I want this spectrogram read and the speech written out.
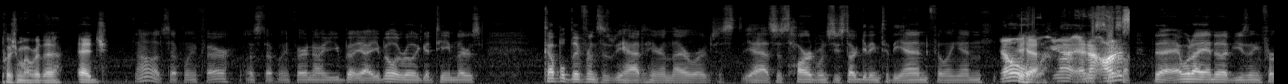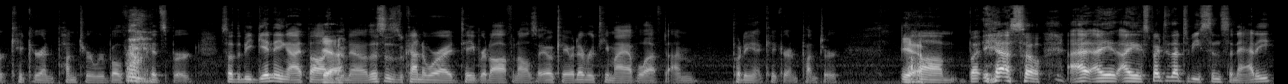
push him over the edge. No, that's definitely fair. That's definitely fair. Now you built yeah, you built a really good team. There's couple differences we had here and there where it just yeah, it's just hard once you start getting to the end, filling in. No, Yeah. yeah, and It's I, honestly, the, what I ended up using for kicker and punter were both from Pittsburgh. So at the beginning, I thought, Yeah. you know, this is kind of where I tapered off, and I was like, okay, whatever team I have left, I'm putting at kicker and punter. Yeah. Um, but yeah, so I, I, I expected that to be Cincinnati.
